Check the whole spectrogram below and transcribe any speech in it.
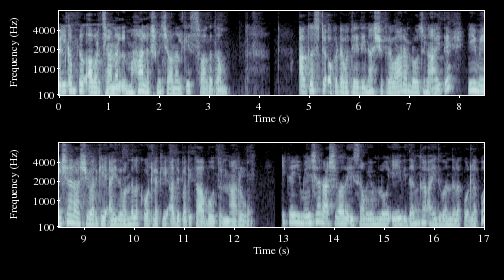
Welcome to our channel Mahalakshmi ఛానల్కి స్వాగతం. August ఒకటవ తేదీన శుక్రవారం రోజున అయితే ఈ మేషరాశి వారికి ఐదు వందల కోట్లకి అధిపతి కాబోతున్నారు. ఇక ఈ మేషరాశివారు ఈ సమయంలో ఏ విధంగా ఐదు వందల కోట్లకు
